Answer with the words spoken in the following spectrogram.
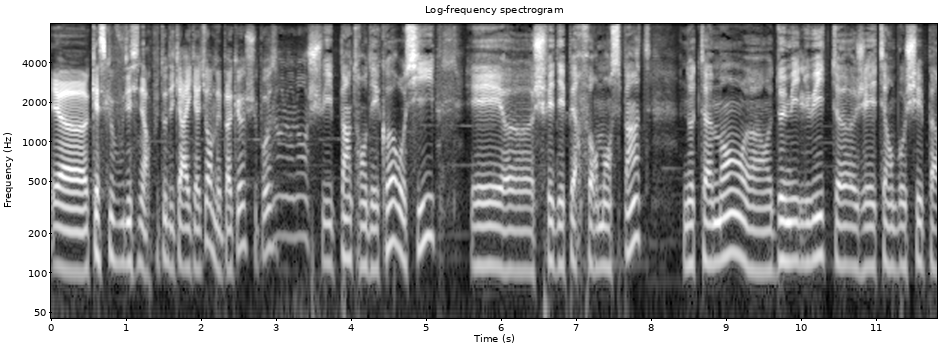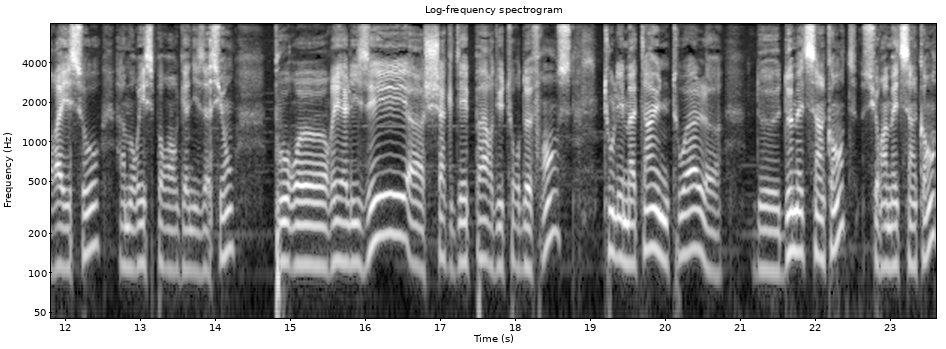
Et qu'est-ce que vous dessinez? Alors plutôt des caricatures, mais pas que, je suppose. Non non non, je suis peintre en décor aussi et je fais des performances peintes. Notamment euh, en 2008, euh, j'ai été embauché par ASO, Maurice Sport Organisation, pour euh, réaliser à chaque départ du Tour de France, tous les matins, une toile de 2,50 m sur 1,50 m.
